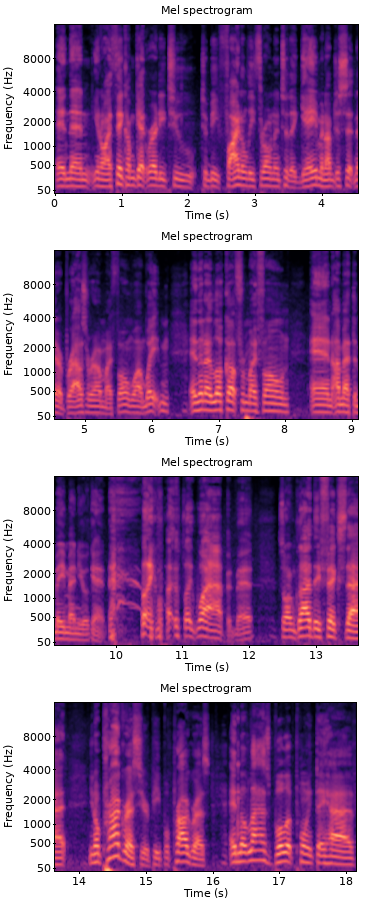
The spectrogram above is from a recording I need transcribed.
and then you know I think I'm getting ready to to be finally thrown into the game, and I'm just sitting there browsing around my phone while I'm waiting, and then I look up from my phone and I'm at the main menu again. like, what, like what happened, man? So I'm glad they fixed that. You know, progress here, people, progress. And the last bullet point they have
